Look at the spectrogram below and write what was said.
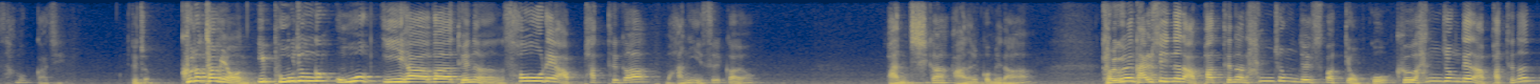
3억까지. 그죠? 그렇다면 이 보증금 5억 이하가 되는 서울의 아파트가 많이 있을까요? 많지가 않을 겁니다. 결국엔 갈 수 있는 아파트는 한정될 수밖에 없고 그 한정된 아파트는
